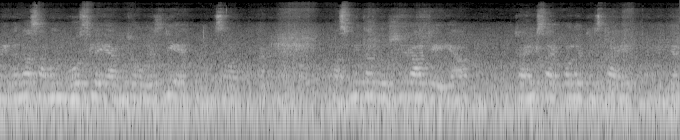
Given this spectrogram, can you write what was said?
मेघना सावंत भोसले या आमच्या ओ एस डी आहेत. सभापती अस्मिता जोशी राजे या चाइल्ड सायकोलॉजिस्ट आहेत. विद्या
